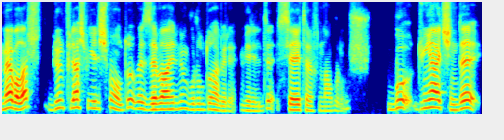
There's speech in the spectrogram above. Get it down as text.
Merhabalar. Dün flash bir gelişme oldu ve Zevahiri'nin vurulduğu haberi verildi. CIA tarafından vurulmuş. Bu dünya içinde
